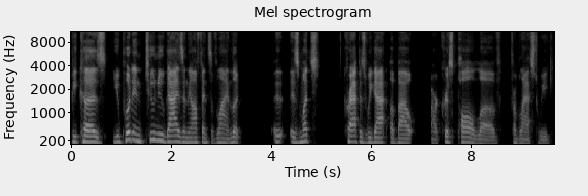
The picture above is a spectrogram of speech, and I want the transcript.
because you put in two new guys in the offensive line. Look, as much crap as we got about our Chris Paul love from last week,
